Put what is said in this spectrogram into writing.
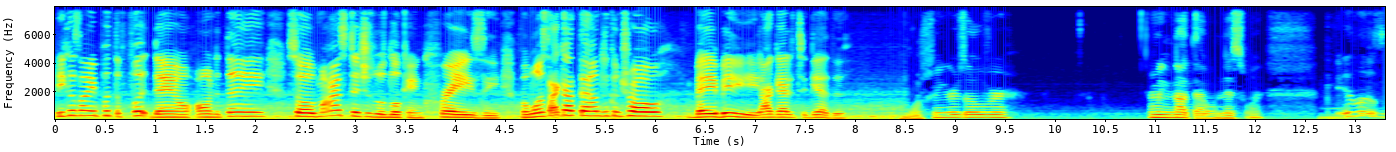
Because I ain't put the foot down on the thing. So my stitches was looking crazy. But once I got that under control, baby, I got it together. More fingers over. I mean, not that one, this one it looks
